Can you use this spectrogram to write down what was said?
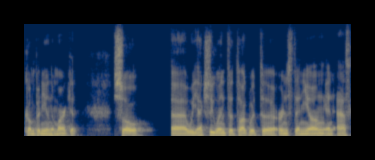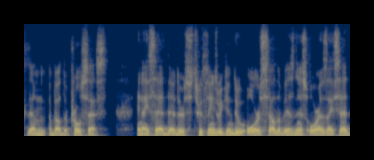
company in the market. So uh, we actually went to talk with uh, Ernst and Young and asked them about the process. And I said that there's two things we can do: or sell the business, or as I said,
